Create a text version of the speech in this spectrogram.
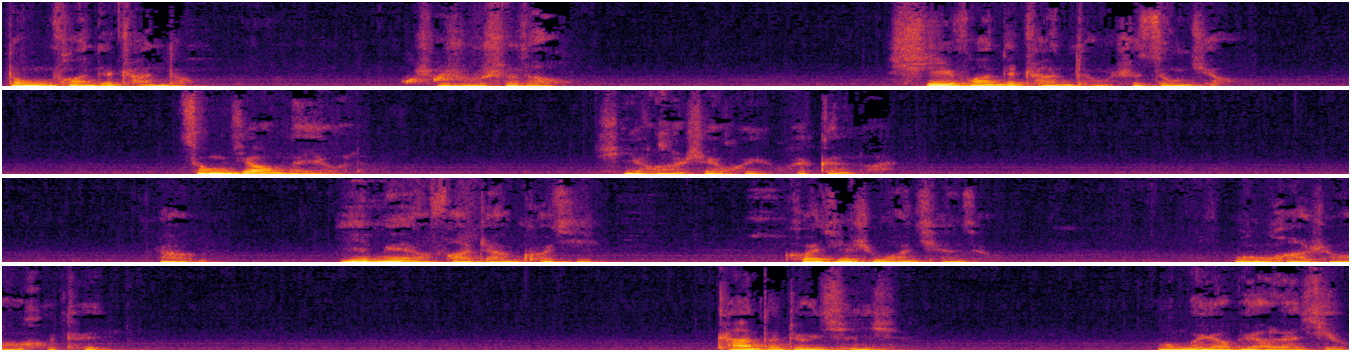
东方的传统是儒释道，西方的传统是宗教。宗教没有了，西方社会会更乱。啊，一面发展科技，科技是往前走，文化是往后退。看到这个情形，我们要不要来救？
